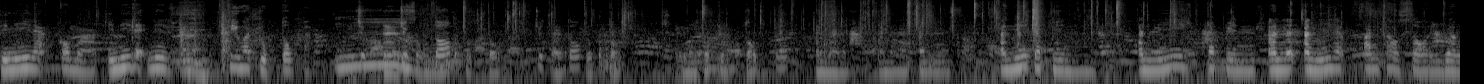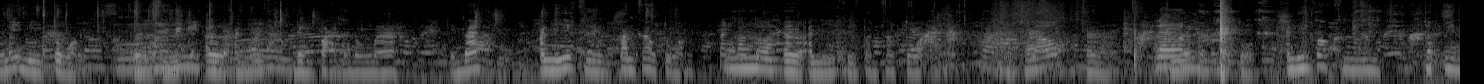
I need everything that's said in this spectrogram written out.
ทีนี้เนี่ยก็มาอันนี้แหละนี่ที่ว่าจุกตกอะจุกอ่าจุกโต๊ะจุกโต๊ะจุกโต๊ะจุกโต๊ะ อันนี้ก็จุกโต๊ะอันนั้นอันนั้นอันนั้นอันนี้จะเป็นอันนี้จะเป็นอันนั้นอันนี้แหละปั้นข้าวซอยยังไม่มีตัวเอออันนี้เอออันนี้ดึงปลายมันลงมา เห็นไหมอันนี้คือปั้นข้าวตัวปั้นเข้าตัวเออ อันนี้คือปั้นข้าวตัวค่ะใช่แล้วเออแล้วอันนี้ปั้นข้าวตัวอันนี้ก็คือจะเป็น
